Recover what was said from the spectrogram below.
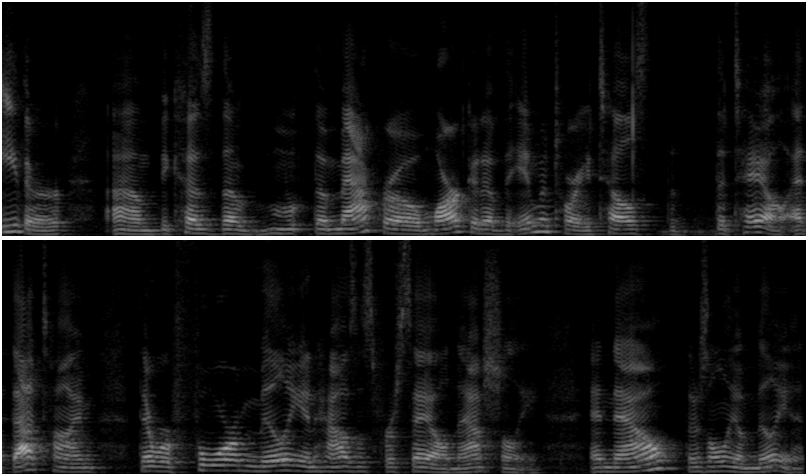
either um, because the the macro market of the inventory tells the, the tale. At that time, there were four million houses for sale nationally, and now there's only a million.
